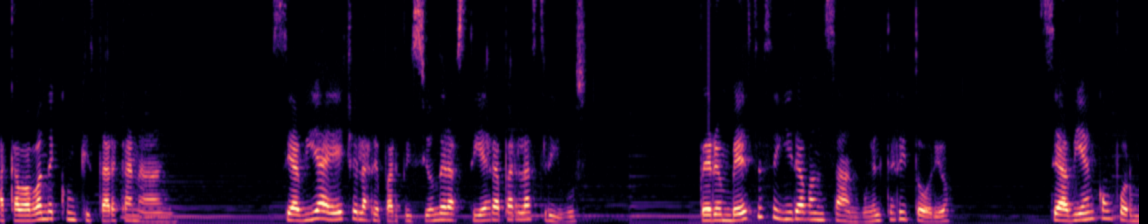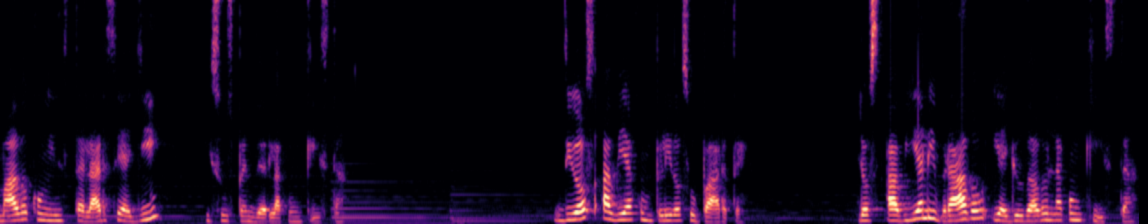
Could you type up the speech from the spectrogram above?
acababan de conquistar Canaán. Se había hecho la repartición de las tierras para las tribus, pero en vez de seguir avanzando en el territorio, se habían conformado con instalarse allí y suspender la conquista. Dios había cumplido su parte. Los había librado y ayudado en la conquista,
